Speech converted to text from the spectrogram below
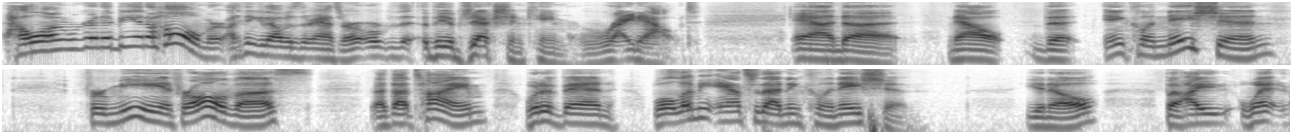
how long we're going to be in a home. Or I think that was their answer. Or, the, the objection came right out. And uh, now the inclination for me and for all of us at that time would have been, well, let me answer that inclination, you know? But I went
